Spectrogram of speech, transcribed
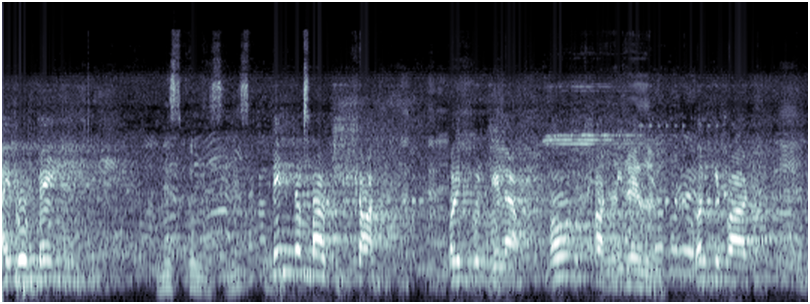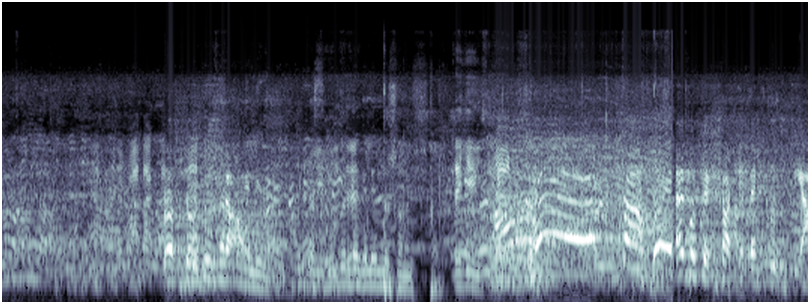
এই মুহূর্তে মিস কল দিচ্ছে মিস তিন নম্বর শট ফরিদপুর জেলা মন শট নিলেন? গোলকিপার প্রস্তুত চাও গেলে ঠিক আছে উপরে গেলে এলো সমস্যা। এই মুহূর্তে শট নেবেন কুষ্টিয়া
